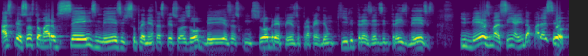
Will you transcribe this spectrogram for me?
As pessoas tomaram seis meses de suplemento, as pessoas obesas, com sobrepeso, para perder 1 quilo 300 em três meses. E mesmo assim ainda apareceu.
